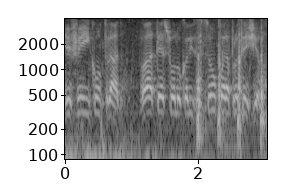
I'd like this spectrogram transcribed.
Refém encontrado. Vá até sua localização para protegê-lo.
